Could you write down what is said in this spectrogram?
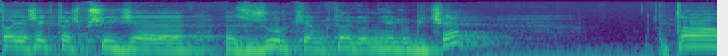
to jeżeli ktoś przyjdzie z żurkiem, którego nie lubicie, to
